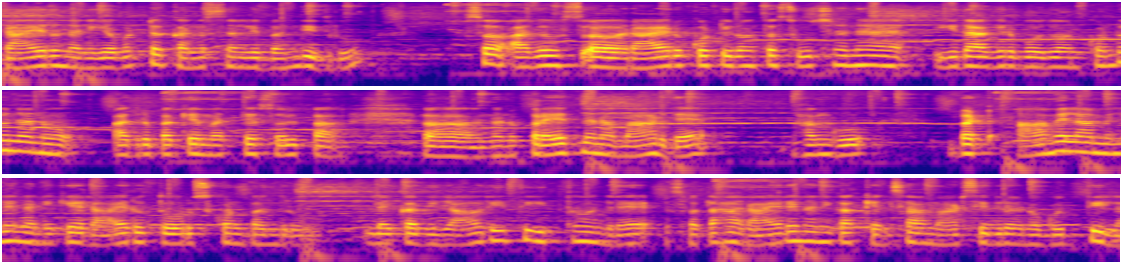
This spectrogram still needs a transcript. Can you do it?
ರಾಯರು ನನಗೆ ಒಟ್ಟು ಕನಸಿನಲ್ಲಿ ಬಂದಿದ್ದರು ಸೊ ಅದು ರಾಯರು ಕೊಟ್ಟಿರುವಂಥ ಸೂಚನೆ ಇದಾಗಿರ್ಬೋದು ಅಂದ್ಕೊಂಡು ನಾನು ಅದ್ರ ಬಗ್ಗೆ ಮತ್ತೆ ಸ್ವಲ್ಪ ನಾನು ಪ್ರಯತ್ನನ ಮಾಡಿದೆ ಹಾಗೂ. ಬಟ್ ಆಮೇಲೆ ಆಮೇಲೆ ನನಗೆ ರಾಯರು ತೋರಿಸ್ಕೊಂಡು ಬಂದರು. ಲೈಕ್ ಅದು ಯಾವ ರೀತಿ ಇತ್ತು ಅಂದರೆ ಸ್ವತಃ ರಾಯರೇ ನನಗೆ ಆ ಕೆಲಸ ಮಾಡಿಸಿದ್ರು ಏನೋ ಗೊತ್ತಿಲ್ಲ.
